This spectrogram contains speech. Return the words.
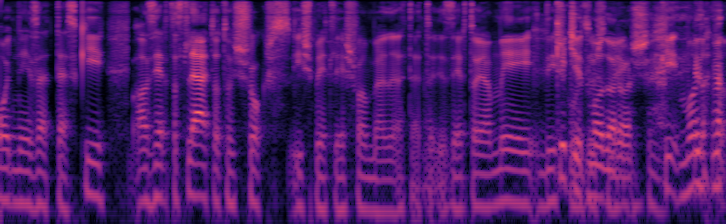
hogy nézett ez ki. Azért azt látod, hogy sok ismétlés van benne, tehát hogy azért olyan mély diskurzus. Kicsit modoros. Ki, modor,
